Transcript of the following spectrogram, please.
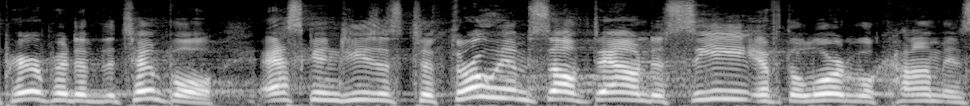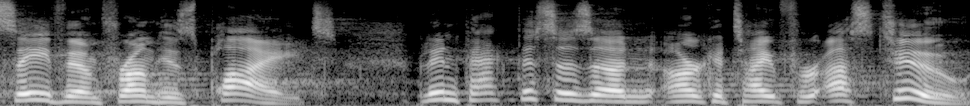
parapet of the temple, asking Jesus to throw himself down to see if the Lord will come and save him from his plight. But in fact, this is an archetype for us too.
